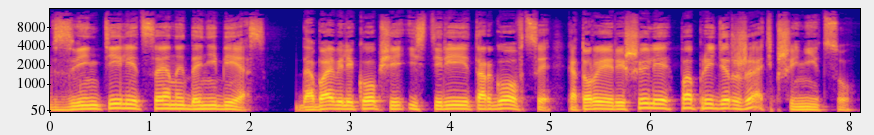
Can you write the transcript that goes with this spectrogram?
взвинтили цены до небес. Добавили к общей истерии торговцы, которые решили попридержать пшеницу.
